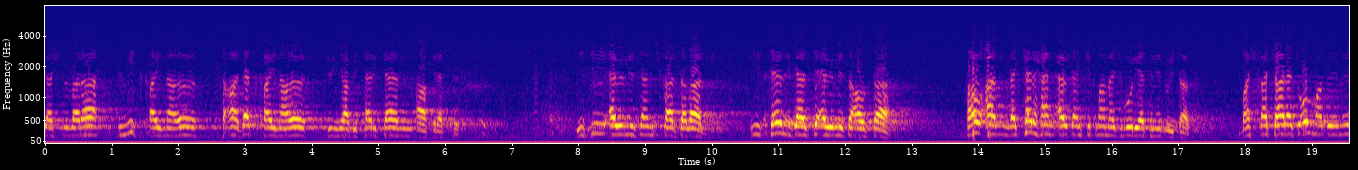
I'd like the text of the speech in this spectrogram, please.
yaşlılara ümit kaynağı, saadet kaynağı dünya biterken ahirettir. Bizi evimizden çıkarsalar, bir sel gelse evimizi alsa, tav'an ve kerhen evden çıkma mecburiyetini duysak, başka çaresi olmadığını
